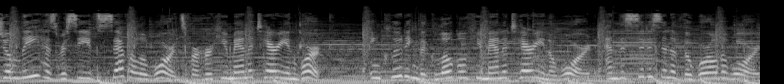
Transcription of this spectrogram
Jolie has received several awards for her humanitarian work, including the Global Humanitarian Award and the Citizen of the World Award.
